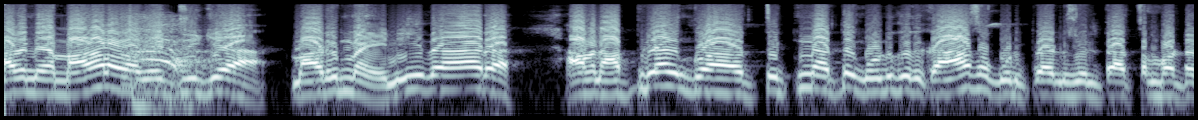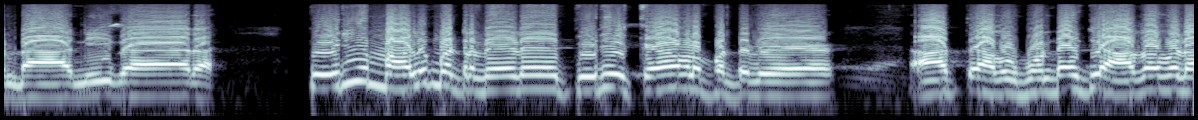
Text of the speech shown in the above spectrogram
அவன் என் மகளை வெற்றிக்க மருமை நீ வேற. அவன் அப்படியே திட்டினாத்தையும் கொடுக்கறதுக்கு ஆசை கொடுப்பேன்னு சொல்லிட்டு அத்தம் போட்டேன்டா. நீ வேற. பெரிய மலுமற்ற வேடு பெரிய கேவலப்பட்டவே ஆத்து அவங்க பொண்டாட்டி அதை விட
